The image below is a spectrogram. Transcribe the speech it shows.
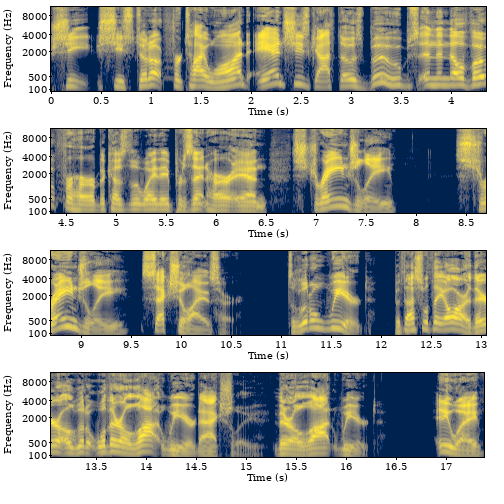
She she stood up for Taiwan and she's got those boobs and then they'll vote for her because of the way they present her and strangely strangely sexualize her. It's a little weird, but that's what they are. They're a little well they're a lot weird actually. They're a lot weird. Anyway,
